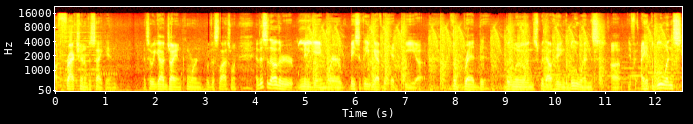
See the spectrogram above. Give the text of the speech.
a fraction of a second. And so we got giant horn with this last one. And this is the other mini game where basically we have to hit the uh, the red balloons without hitting the blue ones. Uh, if I hit the blue ones,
